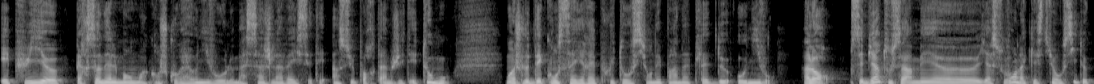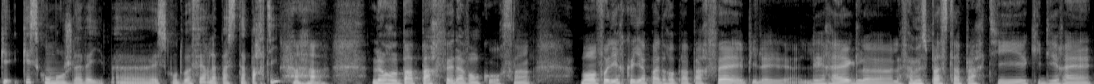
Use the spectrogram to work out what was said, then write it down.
Et puis, euh, personnellement, moi, quand je courais au niveau, le massage la veille, c'était insupportable, j'étais tout mou. Moi, je le déconseillerais plutôt si on n'est pas un athlète de haut niveau. Alors, c'est bien tout ça, mais euh, il y a souvent la question aussi de qu'est- qu'est-ce qu'on mange la veille? Euh, Est-ce qu'on doit faire la pasta partie? Le repas parfait d'avant-course. Hein. Bon, il faut dire qu'il n'y a pas de repas parfait. Et puis les, les règles, la fameuse pasta partie qui dirait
